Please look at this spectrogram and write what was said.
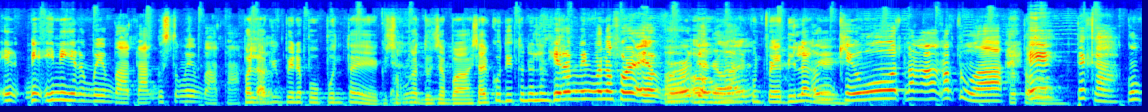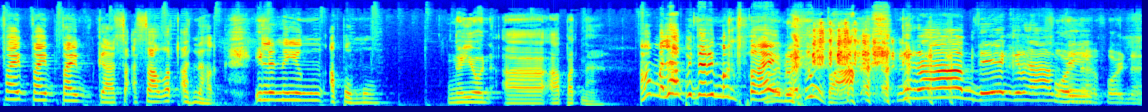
In- Hinihiram mo yung bata? Gusto mo yung bata? Palaging pinapupunta eh. Gusto ko nga dun sa bahay. Sabi ko, dito na lang. Hiramin mo na forever, Oo, gano'n. nga, kung pwede lang Ang eh. cute, nakakatuwa. Totoo. Eh, teka, kung 555 ka sa asawa't anak, ilan na yung apo mo? Ngayon, ah, apat na. Ah, malapit na rin mag-five. Ano ba? grabe, grabe. Four na, four na.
